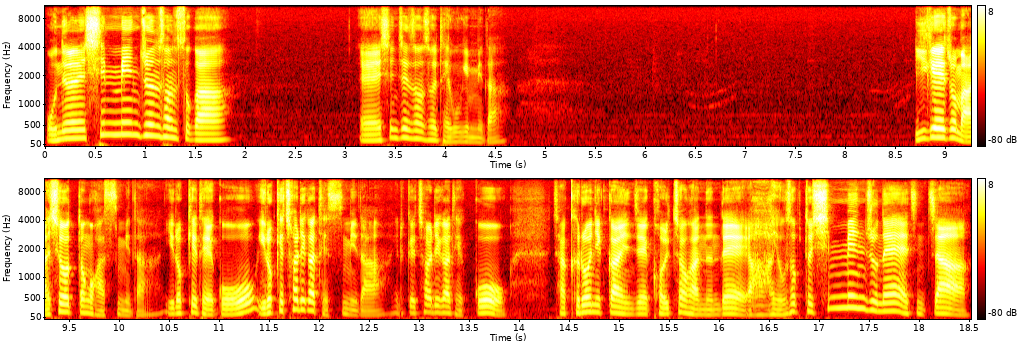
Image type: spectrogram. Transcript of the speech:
오늘 신민준 선수가 예, 신진 선수의 대국입니다. 이게 좀 아쉬웠던 것 같습니다. 이렇게 되고 이렇게 처리가 됐습니다. 이렇게 처리가 됐고 자 그러니까 이제 걸쳐 갔는데 아 여기서부터 신민준의 진짜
